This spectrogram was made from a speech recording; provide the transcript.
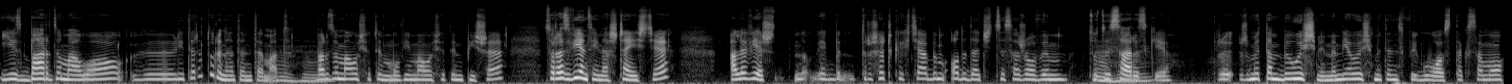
I jest bardzo mało y, literatury na ten temat. Mhm. Bardzo mało się o tym mówi, mało się o tym pisze. Coraz więcej na szczęście, ale wiesz, no jakby troszeczkę chciałabym oddać cesarzowym to Mhm. Że, my tam byłyśmy, my miałyśmy ten swój głos. Tak samo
